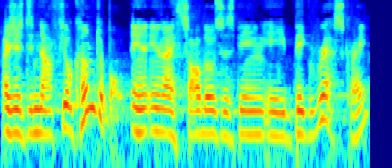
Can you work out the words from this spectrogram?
I just did not feel comfortable. And, and I saw those as being a big risk, right?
